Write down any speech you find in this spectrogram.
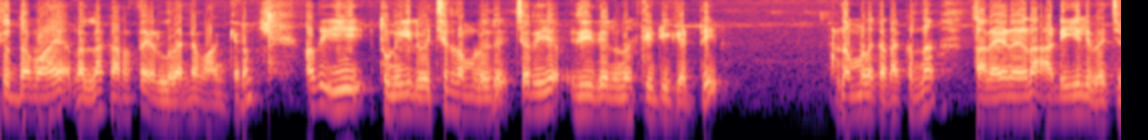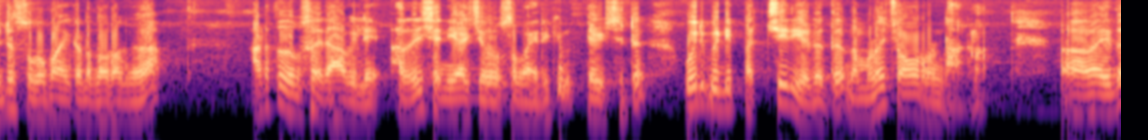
ശുദ്ധമായ നല്ല കറുത്ത എള്ള് തന്നെ വാങ്ങിക്കണം. അത് ഈ തുണിയിൽ വെച്ചിട്ട് നമ്മളൊരു ചെറിയ രീതിയിൽ ഒന്ന് കിഴി കെട്ടി നമ്മൾ കിടക്കുന്ന തലയണയുടെ അടിയിൽ വെച്ചിട്ട് സുഖമായി കിടന്നുറങ്ങുക. അടുത്ത ദിവസം രാവിലെ അത് ശനിയാഴ്ച ദിവസമായിരിക്കും കഴിച്ചിട്ട് ഒരു പിടി പച്ചരി എടുത്ത് നമ്മൾ ചോറുണ്ടാക്കണം. അതായത്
